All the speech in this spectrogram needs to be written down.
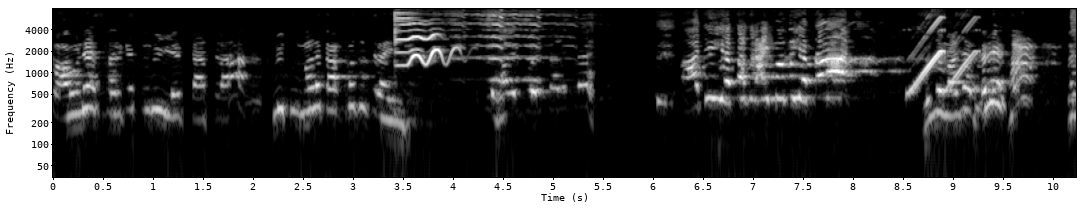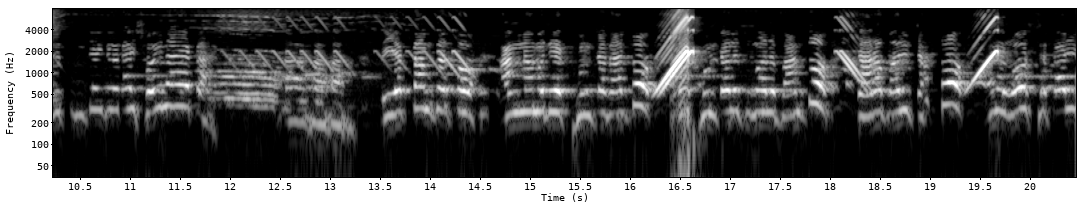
पाहुण्यासारखे तुम्ही येत जात राहा. मी तुम्हाला कापतच राहील. आजी येतच राहील म्हणतो येतच म्हणजे माझ्या घरी म्हणजे तुमच्या इकडे काही सोय नाही आहे का? हा, हा, हा. एक काम करतो अंगणामध्ये एक खुंट घालतो खुंटाला तुम्हाला बांधतो चारा पाणी टाकतो आणि रोज सकाळी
